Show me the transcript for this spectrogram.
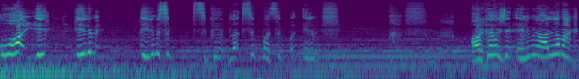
Oha el- elim elimi sık sıkıyor. La, sıkma sıkma elim. Arkadaşlar elimin haline bak.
